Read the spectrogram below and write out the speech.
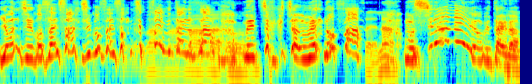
45歳、35歳、30歳みたいなさめちゃくちゃ上のさもう知らねえよみたいな。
